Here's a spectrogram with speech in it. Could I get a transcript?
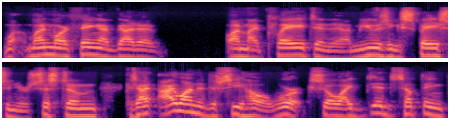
one more thing I've got to on my plate, and I'm using space in your system because I, I wanted to see how it works. So I did something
